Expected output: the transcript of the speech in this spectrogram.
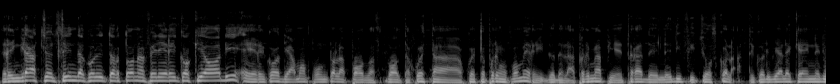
Ringrazio il sindaco di Tortona Federico Chiodi e ricordiamo appunto la posa svolta questa, questo primo pomeriggio della prima pietra dell'edificio scolastico di Viale Kennedy.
